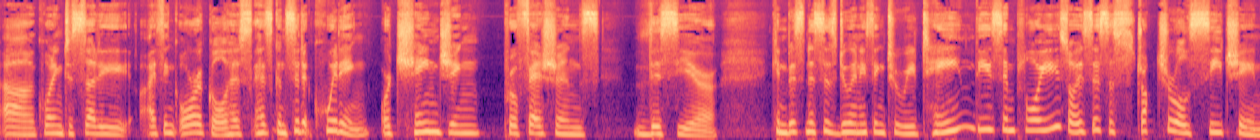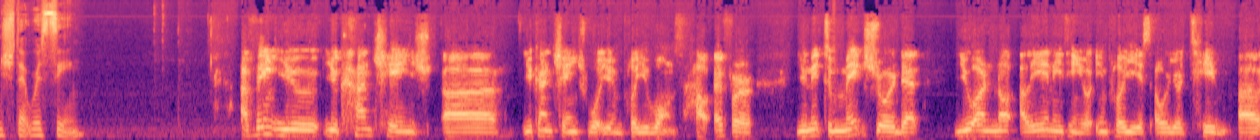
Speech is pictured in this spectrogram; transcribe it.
uh, according to study, I think Oracle has, has considered quitting or changing professions this year. Can businesses do anything to retain these employees, or is this a structural sea change that we're seeing? I think you you can't change uh, you can't change what your employee wants. However, you need to make sure that you are not alienating your employees or your team uh,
